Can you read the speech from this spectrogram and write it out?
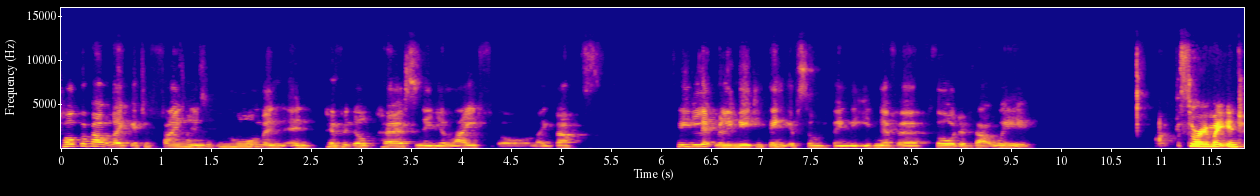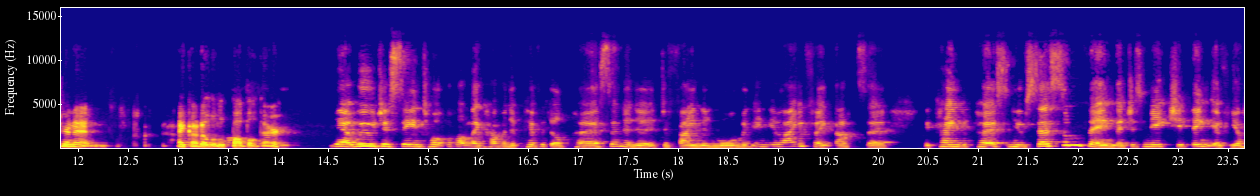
Talk about like a defining moment and pivotal person in your life, though. Like that's he literally made you think of something that you'd never thought of that way. Sorry, my internet, I got a little bubble there. Yeah, we were just saying talk about like having a pivotal person and a defining moment in your life. Like that's a, the kind of person who says something that just makes you think of your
